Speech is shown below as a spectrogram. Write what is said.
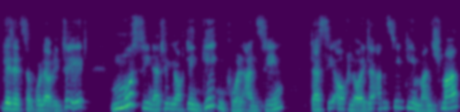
Gesetz der Polarität, muss sie natürlich auch den Gegenpol anziehen, dass sie auch Leute anzieht, die manchmal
